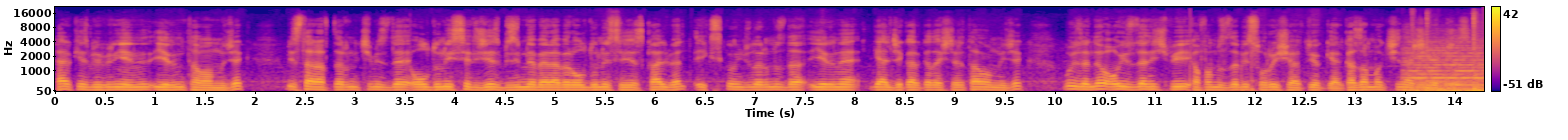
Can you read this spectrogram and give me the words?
herkes birbirinin yerini, yerini tamamlayacak. Biz taraftarın içimizde olduğunu hissedeceğiz. Bizimle beraber olduğunu hissedeceğiz kalben. Eksik oyuncularımız da yerine gelecek arkadaşları tamamlayacak. Bu yüzden de o yüzden hiçbir kafamızda bir soru işareti yok yani. Kazanmak için her şeyi yapacağız.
